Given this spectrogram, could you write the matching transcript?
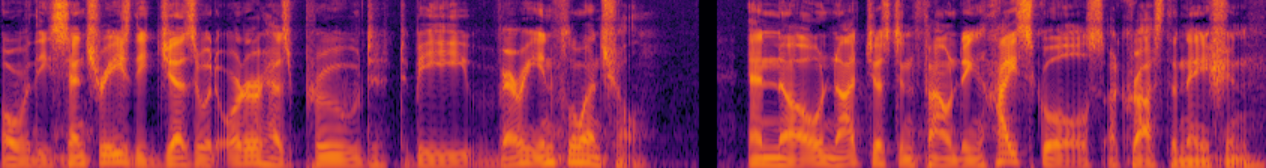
Over the centuries, the Jesuit order has proved to be very influential. And no, not just in founding high schools across the nation.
